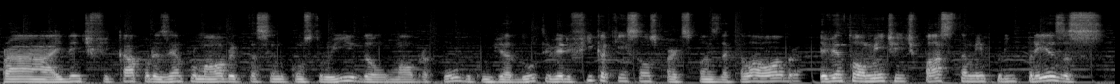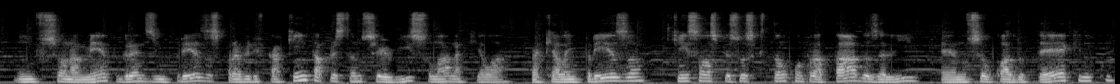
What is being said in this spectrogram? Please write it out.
para identificar, por exemplo, uma obra que está sendo construída, uma obra pública, um viaduto, e verifica quem são os participantes daquela obra. Eventualmente, a gente passa também por empresas em funcionamento, grandes empresas, para verificar quem está prestando serviço lá naquela, naquela empresa quem são as pessoas que estão contratadas ali é, no seu quadro técnico.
